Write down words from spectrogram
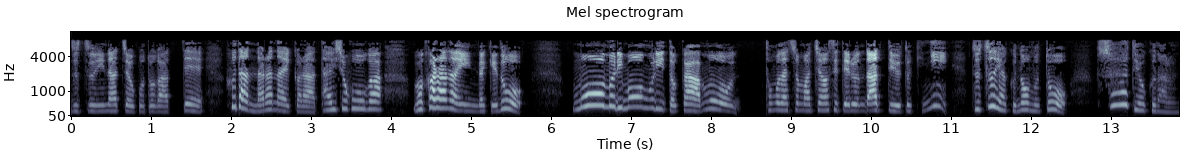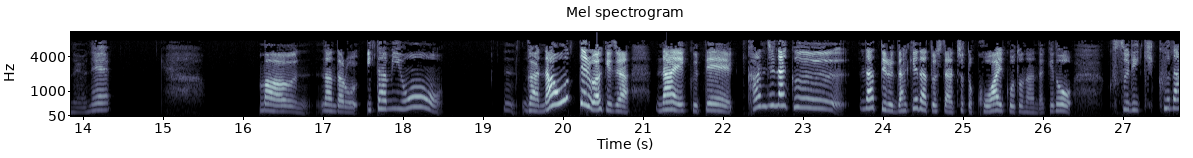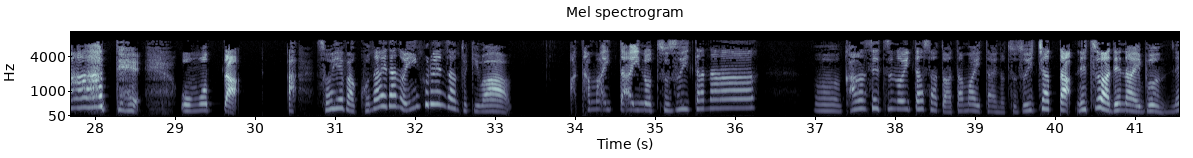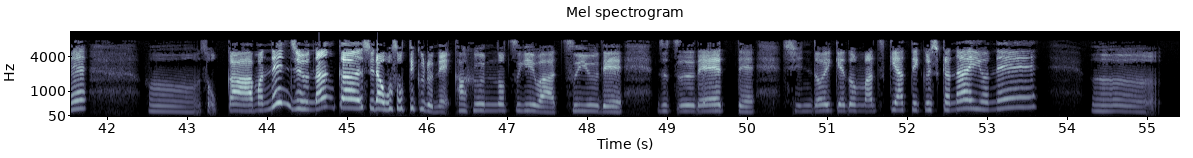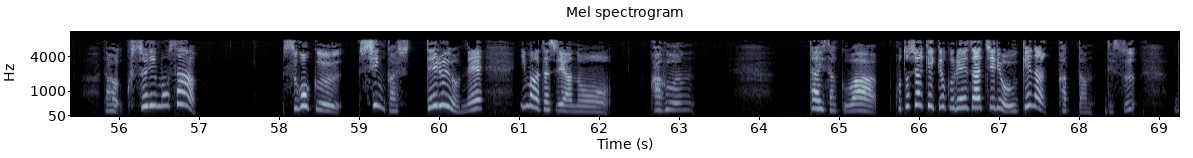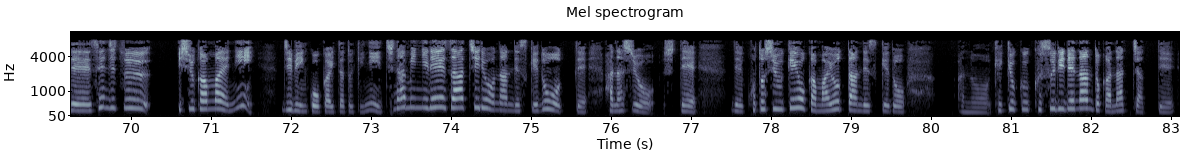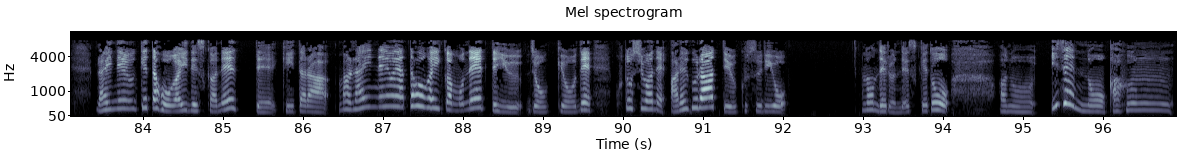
頭痛になっちゃうことがあって、普段ならないから対処法がわからないんだけど、もう無理もう無理とか、もう友達と待ち合わせてるんだっていう時に、頭痛薬飲むと、スーって良くなるんだよね。まあ、なんだろう、痛みを、が治ってるわけじゃないくて、感じなくなってるだけだとしたらちょっと怖いことなんだけど、薬効くなーって 思った。あ、そういえばこないだのインフルエンザの時は、頭痛いの続いたなー。うん、関節の痛さと頭痛いの続いちゃった。熱は出ない分ね。うーん、そっか。まあ、年中なんかしら襲ってくるね。花粉の次は梅雨で、頭痛でって、しんどいけど、まあ、付き合っていくしかないよね。うーん。だ薬もさ、すごく進化してるよね。今私、あの、花粉対策は、今年は結局レーザー治療を受けなかったんです。で、先日、一週間前に、耳鼻咽喉科行った時に、ちなみにレーザー治療なんですけど、って話をして、で、今年受けようか迷ったんですけど、あの、結局薬でなんとかなっちゃって、来年受けた方がいいですかねって聞いたら、まあ来年はやった方がいいかもねっていう状況で、今年はね、アレグラっていう薬を飲んでるんですけど、あの、以前の花粉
